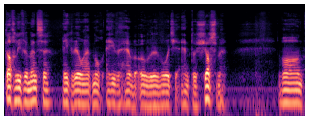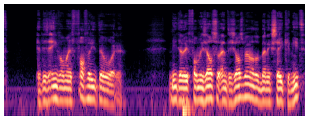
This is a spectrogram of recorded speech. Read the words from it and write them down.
Dag lieve mensen, ik wil het nog even hebben over het woordje enthousiasme. Want het is een van mijn favoriete woorden. Niet dat ik van mezelf zo enthousiast ben, want dat ben ik zeker niet.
